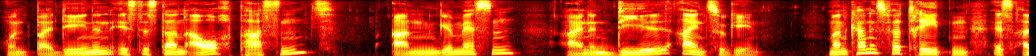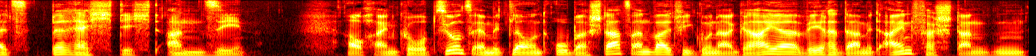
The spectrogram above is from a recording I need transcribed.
und bei denen ist es dann auch passend, angemessen, einen Deal einzugehen. Man kann es vertreten, es als berechtigt ansehen. Auch ein Korruptionsermittler und Oberstaatsanwalt wie Gunnar Greier wäre damit einverstanden,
